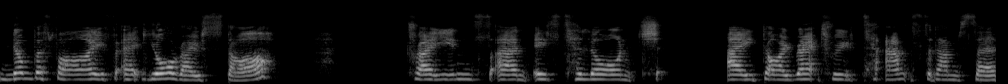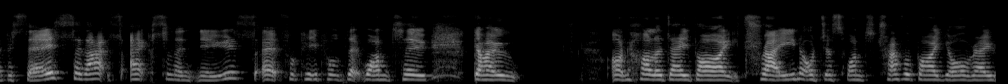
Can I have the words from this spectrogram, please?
number five eurostar trains um, is to launch a direct route to Amsterdam services. So that's excellent news uh, for people that want to go on holiday by train or just want to travel by Euro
